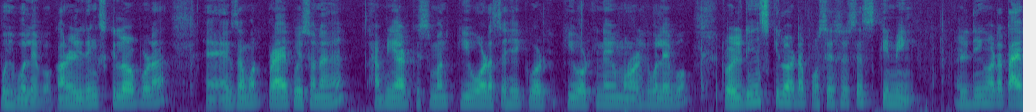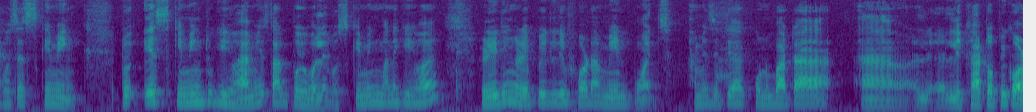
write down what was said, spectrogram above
পঢ়িব লাগিব। কাৰণ ৰিডিং স্কিলৰ পৰা এক্সামত প্ৰায় কুৱেশ্যন আহে। আমি ইয়াৰ কিছুমান কিৱৰ্ড আছে সেই কিৱৰ্ড কিৱৰ্ডখিনি আমি মনত ৰাখিব লাগিব। তো ৰিডিং স্কিলৰ এটা প্ৰচেছ হৈছে স্কিমিং ৰিডিঙৰ এটা টাইপ হৈছে স্কিমিং তো এই স্কিমিংটো কি হয় আমি তাক পঢ়িব লাগিব। স্কিমিং মানে কি হয় reading rapidly for the main points আমি যেতিয়া কোনোবা এটা লিখা টপিকৰ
